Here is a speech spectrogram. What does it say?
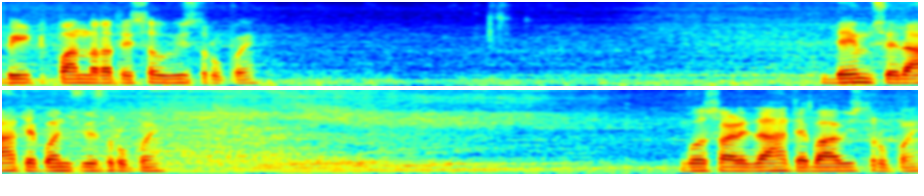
बीट पंधरा ते सव्वीस रुपये. डेमसे दहा ते पंचवीस रुपये. घोसाळे दहा ते बावीस रुपये.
